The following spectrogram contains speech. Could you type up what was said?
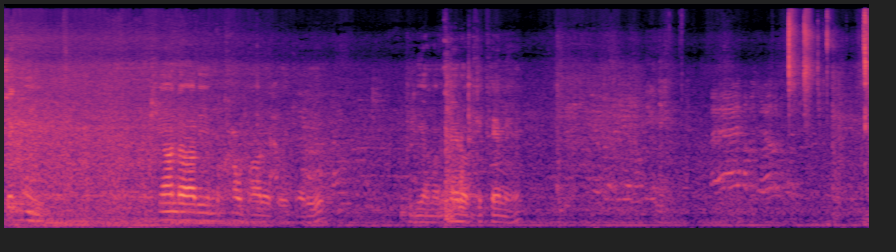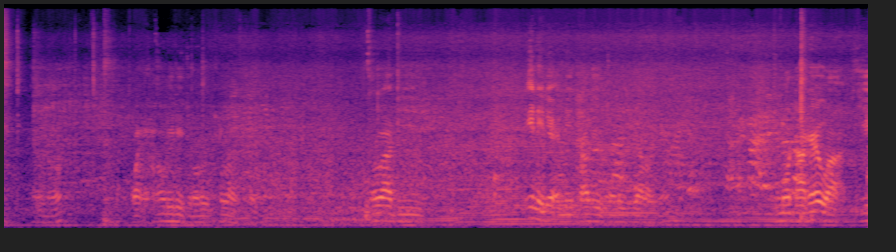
စိတ်ကြီးဖြာတာတွေမခောက်ထားတဲ့ဆိုကျွန်တော်တို့ဒီနေရာမှာနည်းနည်းတော့ခက်ခဲမယ်နော်။ဝိုင်ဟောင်းလေးတွေကျွန်တော်တို့ထုတ်လိုက်တယ်။တော့ကဒီအင်းနေတဲ့အနေအထားလေးကိုကျွန်တော်တို့ပြပါမယ်။ဒီမော်တာထဲကရေ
